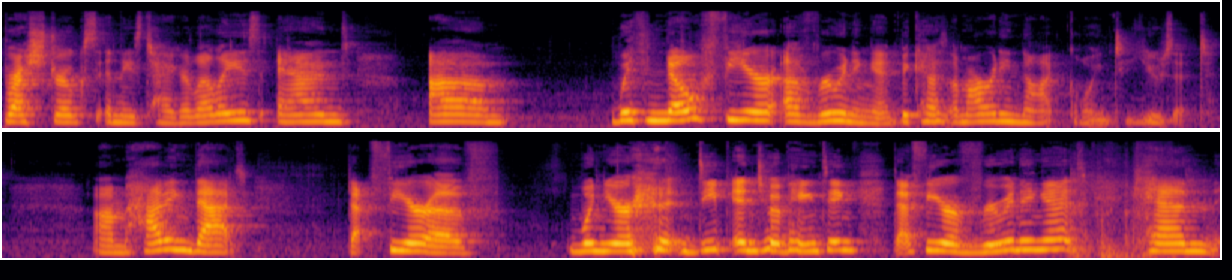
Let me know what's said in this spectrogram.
brushstrokes in these tiger lilies and um, with no fear of ruining it because I'm already not going to use it. Um, having that that fear of when you're deep into a painting, that fear of ruining it can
